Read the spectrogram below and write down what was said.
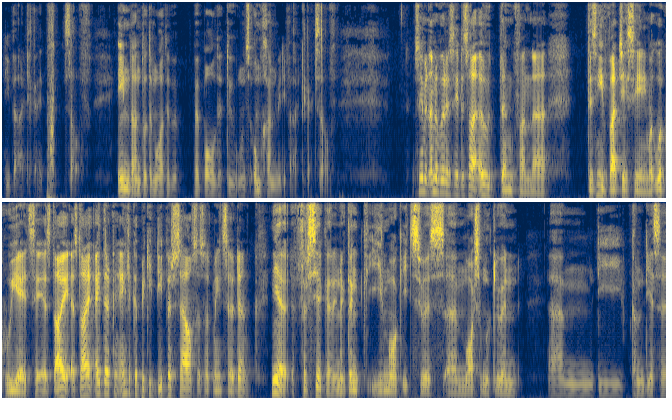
die werklikheid self en dan tot 'n mate bepaal dit hoe ons omgaan met die werklikheid self. So met ander woorde sê dis daai ou ding van uh dis nie wat jy sê nie, maar ook hoe jy dit sê. Is daai is daai uitdrukking eintlik 'n bietjie dieper selfs as wat mense sou dink? Nee, verseker en ek dink hier maak iets soos uh, Marshall McLuhan ehm um, die Kanadese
